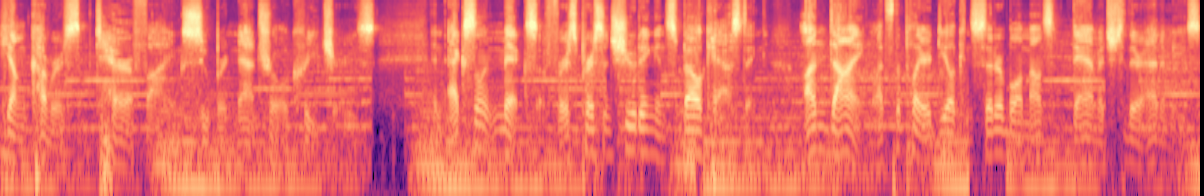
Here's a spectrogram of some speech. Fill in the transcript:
he uncovers some terrifying supernatural creatures. An excellent mix of first-person shooting and spellcasting, Undying lets the player deal considerable amounts of damage to their enemies,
